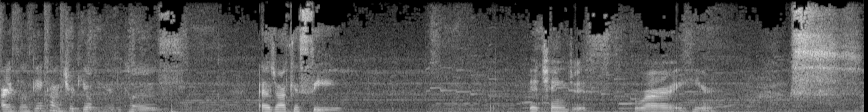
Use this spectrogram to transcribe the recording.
Alright, so it's getting kind of tricky over here because as y'all can see, it changes right here. So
